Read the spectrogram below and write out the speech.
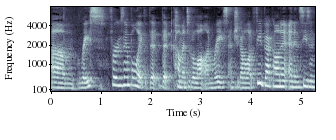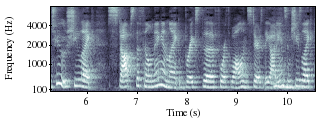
um, race, for example, like that, that commented a lot on race, and she got a lot of feedback on it. And in season two, she like stops the filming and like breaks the fourth wall and stares at the audience. And she's like,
